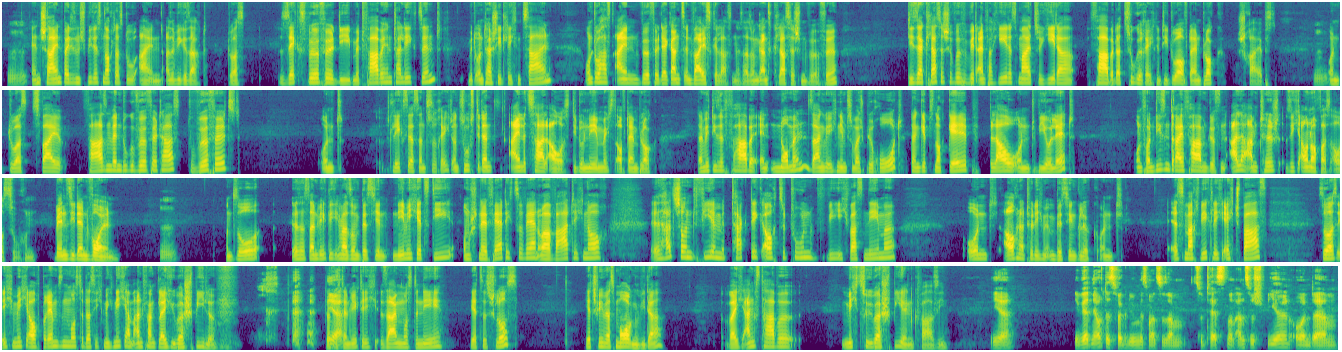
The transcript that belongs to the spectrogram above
Mhm. Entscheidend bei diesem Spiel ist noch, dass du ein, also wie gesagt, du hast sechs Würfel, die mit Farbe hinterlegt sind, mit unterschiedlichen Zahlen. Und du hast einen Würfel, der ganz in weiß gelassen ist, also einen ganz klassischen Würfel. Dieser klassische Würfel wird einfach jedes Mal zu jeder Farbe dazugerechnet, die du auf deinen Block schreibst. Mhm. Und du hast zwei Phasen, wenn du gewürfelt hast. Du würfelst und legst das dann zurecht und suchst dir dann eine Zahl aus, die du nehmen möchtest auf deinem Block. Dann wird diese Farbe entnommen. Sagen wir, ich nehme zum Beispiel Rot. Dann gibt es noch Gelb, Blau und Violett. Und von diesen drei Farben dürfen alle am Tisch sich auch noch was aussuchen, wenn sie denn wollen. Mhm. Und so ist es dann wirklich immer so ein bisschen, nehme ich jetzt die, um schnell fertig zu werden, oder warte ich noch? Es hat schon viel mit Taktik auch zu tun, wie ich was nehme. Und auch natürlich mit ein bisschen Glück. Und es macht wirklich echt Spaß, so dass ich mich auch bremsen musste, dass ich mich nicht am Anfang gleich überspiele. dass ja. ich dann wirklich sagen musste, nee, jetzt ist Schluss. Jetzt spielen wir es morgen wieder, weil ich Angst habe, mich zu überspielen quasi. Ja. Ja. Wir hatten ja auch das Vergnügen, das mal zusammen zu testen und anzuspielen und ähm,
